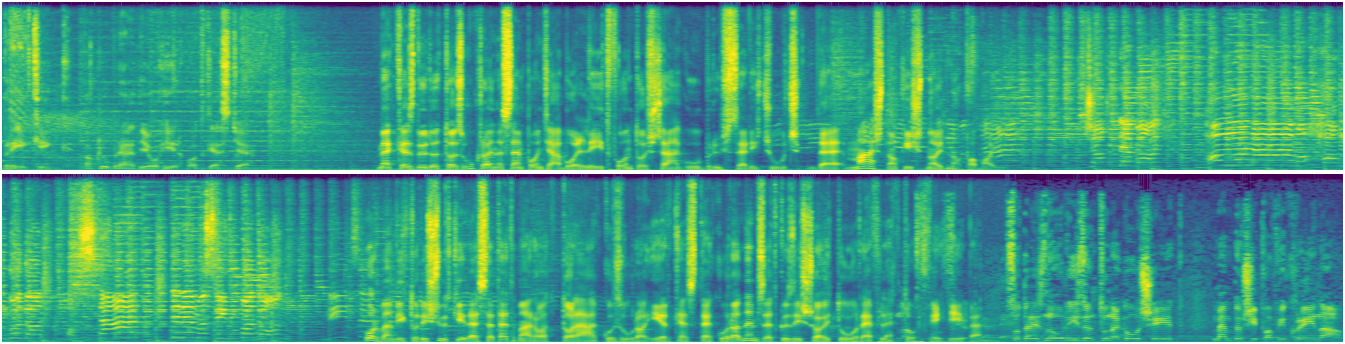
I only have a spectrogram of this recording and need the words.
Breaking, a Klubrádió hírpodcastje. Megkezdődött az Ukrajna szempontjából létfontosságú brüsszeli csúcs, de másnak is nagy nap a mai. Orbán Viktor is sütkérezhetett már a találkozóra érkeztekor a nemzetközi sajtó reflektorfényében. So there is no reason to negotiate membership of Ukraine now.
